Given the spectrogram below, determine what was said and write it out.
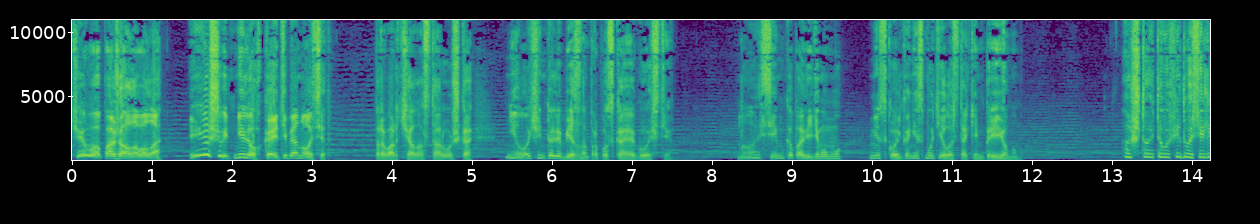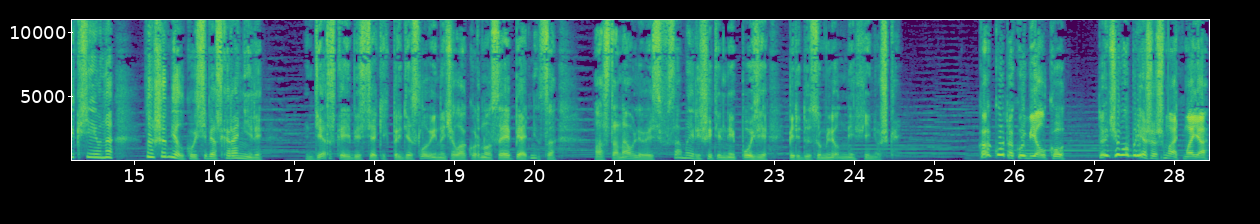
«Чего пожаловала? Ишь ведь нелегкая тебя носит!» — проворчала старушка, не очень-то любезно пропуская гостью. Но Симка, по-видимому, нисколько не смутилась таким приемом. «А что это вы, Федосия Алексеевна, нашу белку у себя схоронили?» Дерзко и без всяких предисловий начала курносая пятница, останавливаясь в самой решительной позе перед изумленной Фенюшкой. «Какую такую белку? Ты чего брешешь, мать моя?»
